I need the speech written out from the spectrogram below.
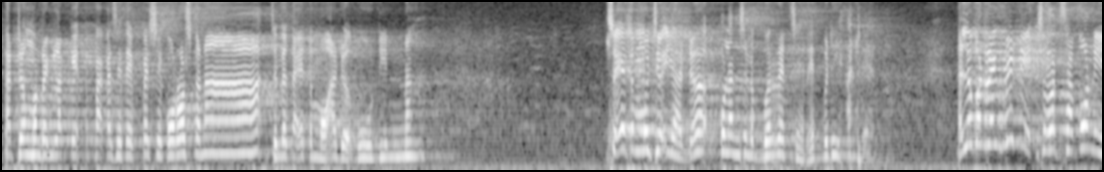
kadang menreng laki tepak kasih tepes sekoros karena jeleta etemu ada budina saya temu je ada ulan seleberet seret bedi ada Halo menreng bini serat sakoni.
